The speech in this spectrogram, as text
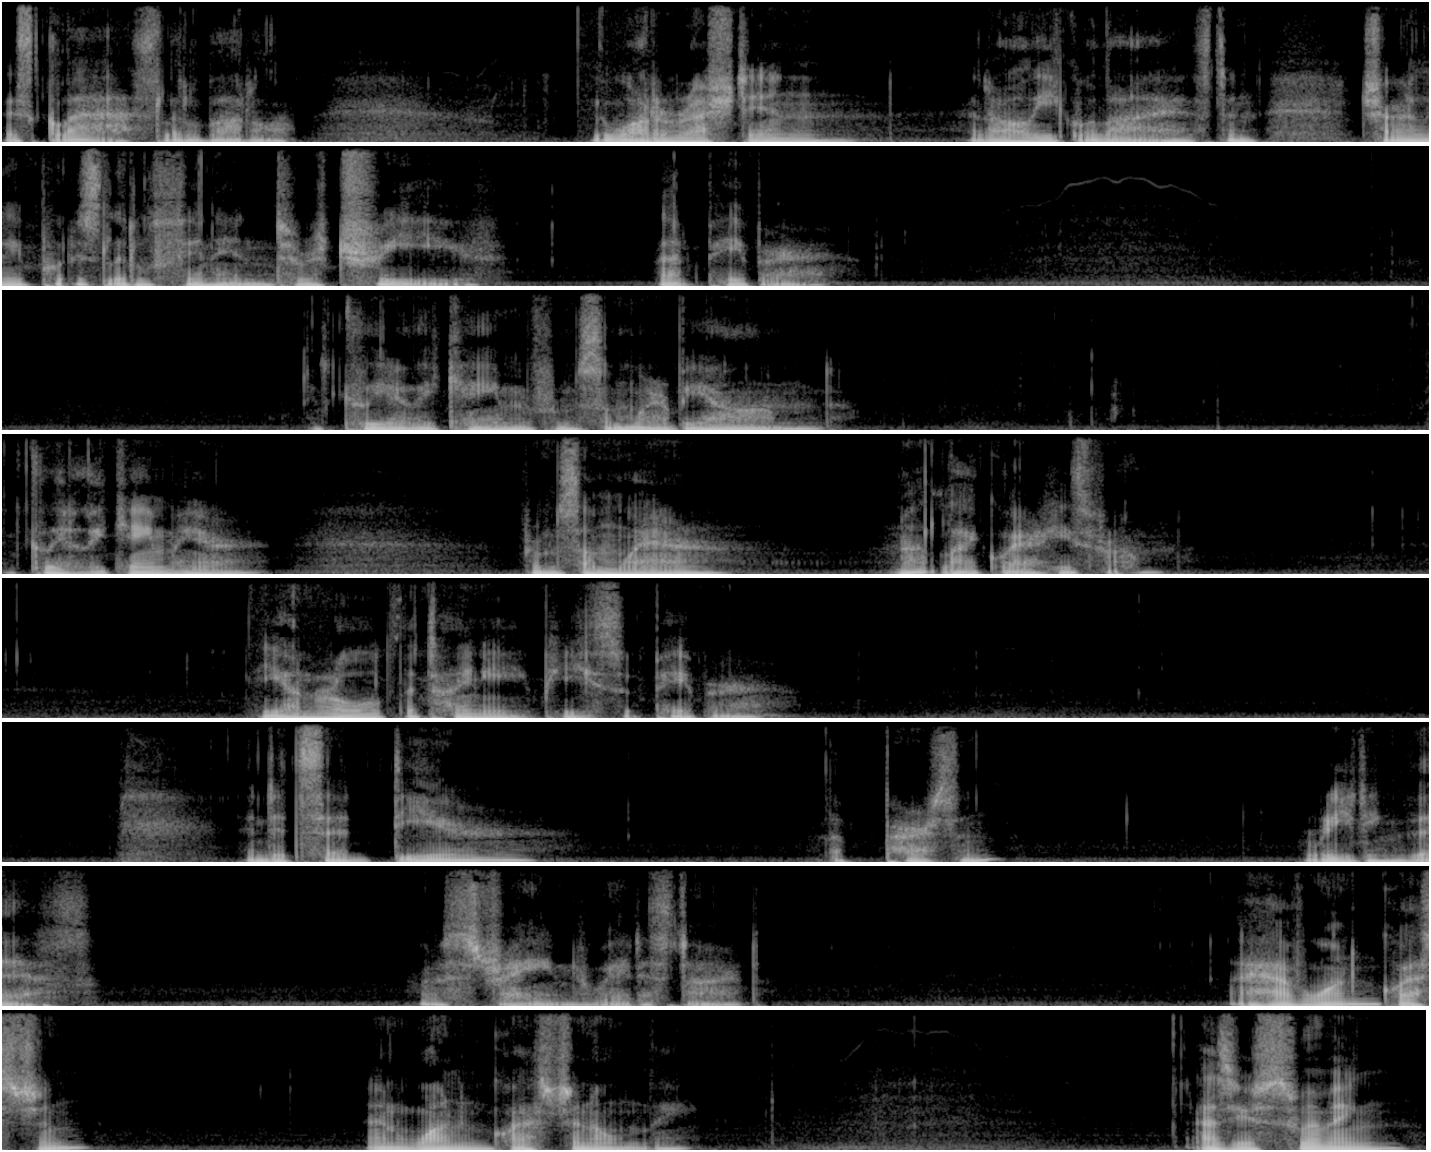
this glass little bottle. The water rushed in, it all equalized, and Charlie put his little fin in to retrieve that paper. It clearly came from somewhere beyond. It clearly came here from somewhere not like where he's from. He unrolled the tiny piece of paper. And it said, Dear the person reading this. What a strange way to start. I have one question, and one question only. As you're swimming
